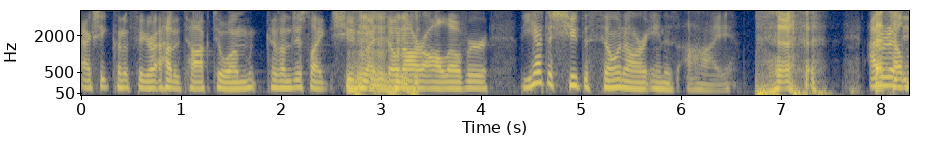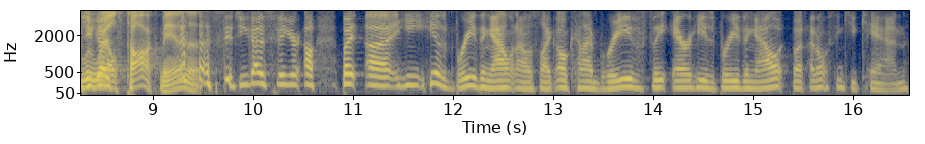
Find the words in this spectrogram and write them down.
actually couldn't figure out how to talk to him because I'm just like shooting my sonar all over. But you have to shoot the sonar in his eye. I don't That's know, how blue guys- whales talk, man. Did you guys figure? Oh, but uh, he he is breathing out, and I was like, oh, can I breathe the air he's breathing out? But I don't think you can.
